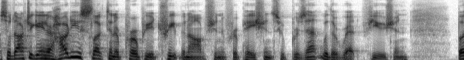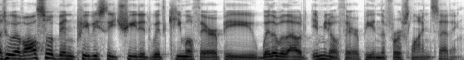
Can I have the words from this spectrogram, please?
So, Dr. Gainor, how do you select an appropriate treatment option for patients who present with a RET fusion, but who have also been previously treated with chemotherapy, with or without immunotherapy in the first line setting?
